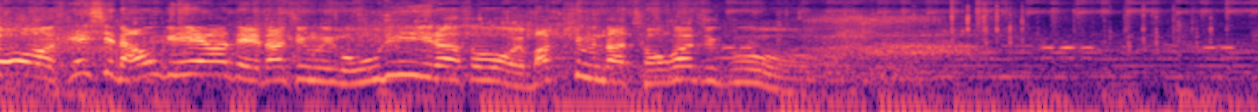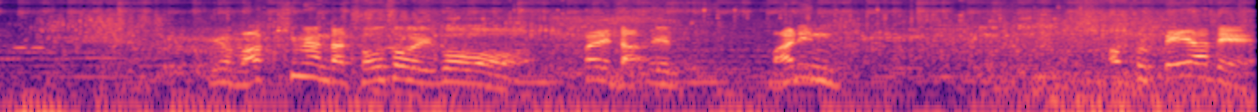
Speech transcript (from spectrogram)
이거 셋이 나오게 해야 돼. 나 지금 이거 올인이라서 막히면 나 져가지고. 이거 막히면 나 져서 이거 빨리 나 이- 마린 앞으로 빼야 돼.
